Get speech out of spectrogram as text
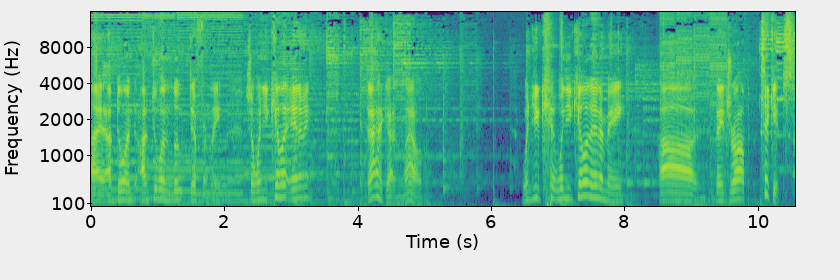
I'm doing I'm doing loot differently. So when you kill an enemy, that had gotten loud. When you when you kill an enemy, uh, they drop tickets.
